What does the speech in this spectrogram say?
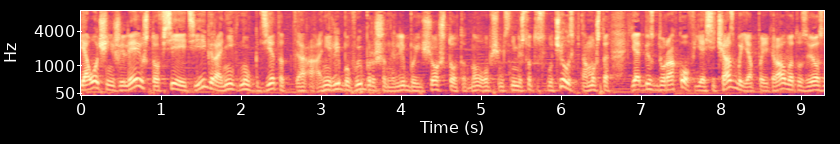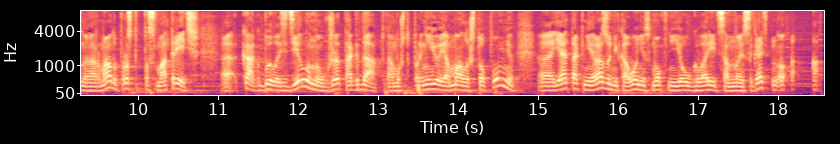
я очень жалею, что все эти игры, они, ну, где-то, а, они либо выброшены, либо еще что-то. Ну, в общем, с ними что-то случилось, потому что я без дураков. Я сейчас бы, я поиграл в эту «Звездную армаду», просто посмотреть, э, как было сделано уже тогда, потому что про нее я мало что помню. Э, я так ни разу никого не смог в нее уговорить со мной сыграть, но а, а,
